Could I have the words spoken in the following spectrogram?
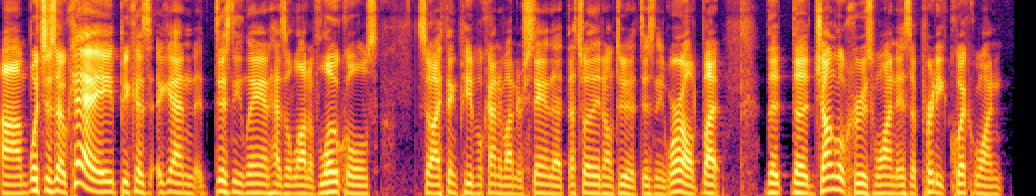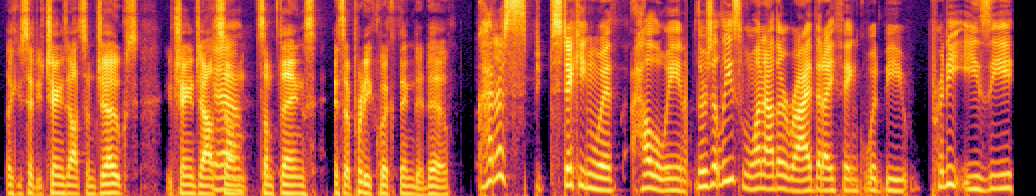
um, which is okay because again, Disneyland has a lot of locals. So I think people kind of understand that. That's why they don't do it at Disney World. But the the Jungle Cruise one is a pretty quick one. Like you said, you change out some jokes, you change out Yeah. some some things. It's a pretty quick thing to do. kind of sp- sticking with Halloween, there's at least one other ride that I think would be pretty easy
